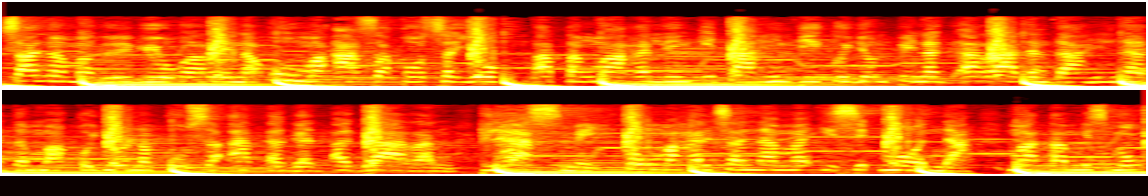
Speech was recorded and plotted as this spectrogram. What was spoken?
Sana mag-review ka rin na umaasa ko sa'yo. At ang mahalin kita Hindi ko yun pinag-aralan. Dahil nadama ko yun ang pusa at agad-agaran. Classmate, kung mahal sana maisip mo na. Matamis mong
